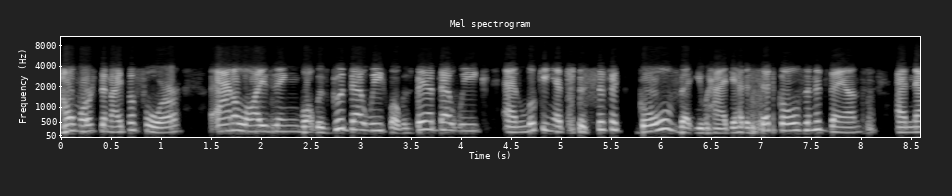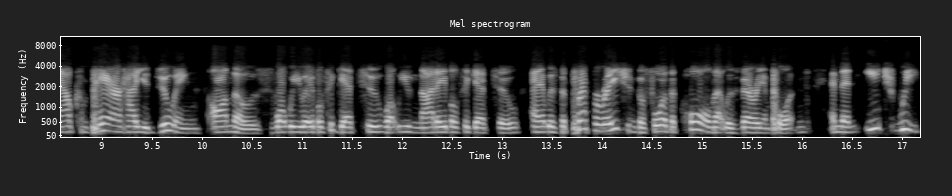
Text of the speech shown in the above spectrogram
homework the night before, analyzing what was good that week, what was bad that week, and looking at specific goals that you had. You had to set goals in advance and now compare how you're doing on those. What were you able to get to? What were you not able to get to? And it was the preparation before the call that was very important. And then each week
